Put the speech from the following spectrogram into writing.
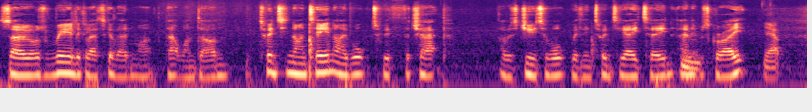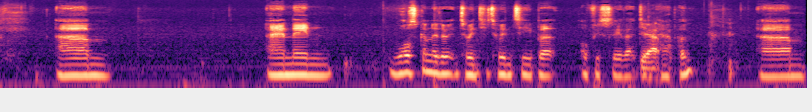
so I was really glad to get that one- that one done. 2019, I walked with the chap I was due to walk with in 2018, and Mm. it was great. Yep. Um, and then was going to do it in 2020, but obviously that didn't Yep. happen. Um,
